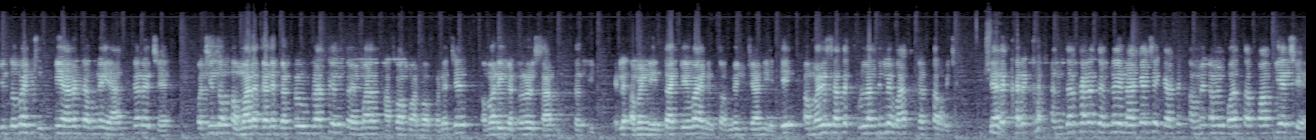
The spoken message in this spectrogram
જીતુભાઈ ચૂંટણી આવે તમને યાદ કરે છે પછી તો અમારા ઘરે ગટર ઉભરાતી હોય તો એમાં થાપા મારવા પડે છે અમારી ગટરો સાફ નથી. એટલે અમે નેતા કહેવાય ને તો અમે જાણીએ. એ અમારી સાથે ખુલ્લા દિલે વાત કરતા હોય છે. ત્યારે ખરેખર અંદર ખાને તેમને લાગે છે કે અમે અમે અમે મત અપાવીએ છીએ.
